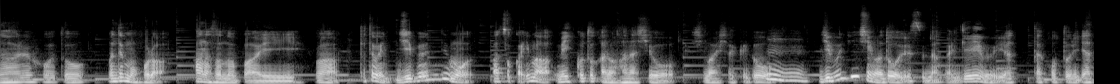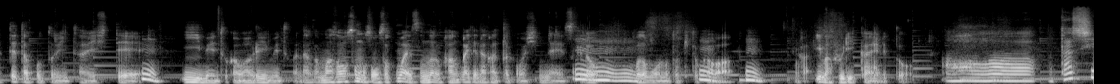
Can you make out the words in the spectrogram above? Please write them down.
なるほど。まあ、でもほら、花さんの場合は、例えば自分でも、あ、そっか、今、めいっ子とかの話をしましたけど、うんうん。自分自身はどうです？なんかゲームやったことに、やってたことに対して、うん。いい面とか悪い面とか、なんかまあそもそもそこまでそんなの考えてなかったかもしれないですけど、うんうんうん。子供の時とかは、うんうん。なんか今振り返ると、ああ私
